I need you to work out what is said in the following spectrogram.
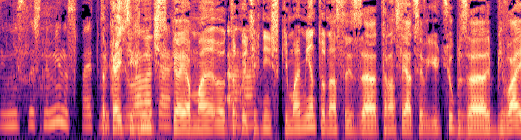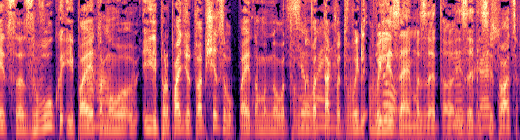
не слышно минус, поэтому Такая тяжеловато. техническая, мо- такой Ага. технический момент у нас из-за трансляции в YouTube забивается звук, и поэтому или пропадет вообще звук, поэтому ну вот Всё мы вот так понятно. вот вы- Ну, вылезаем из этого, ну, из этой хорошо. ситуации.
